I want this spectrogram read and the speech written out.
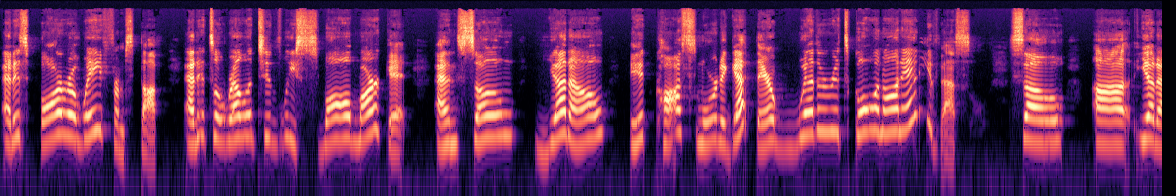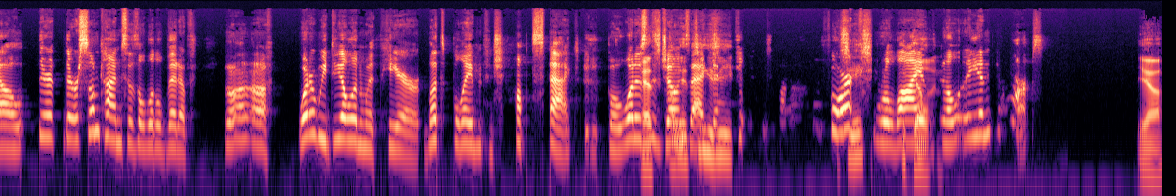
and it's far away from stuff and it's a relatively small market. And so, you know, it costs more to get there, whether it's going on any vessel. So, uh, you know, there there sometimes is a little bit of what are we dealing with here? Let's blame the Jones Act. But what is the Jones Act for? Reliability and norms. Yeah,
